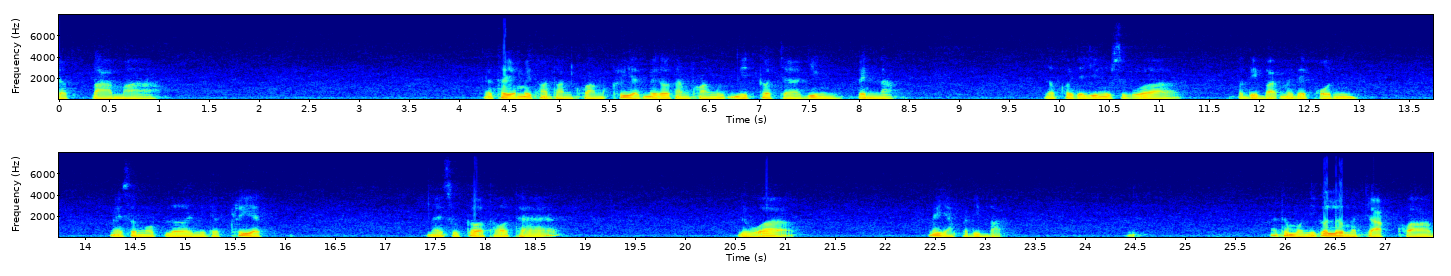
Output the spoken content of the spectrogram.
จะตามมา และถ้ายังไม่ทันทันความเครียด ไม่ต้องทันความหงุดหงิดก็จะยิ่งเป็นหนัก แล้วก็จะยิ่งรู้สึกว่าปฏิบัติไม่ได้ผล ไม่สงบเลยมีแต่เครียด ในสุดก็ท้อแท้ หรือว่าไม่อยากปฏิบัติ ทั้งหมดนี้ก็เริ่มมาจากความ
